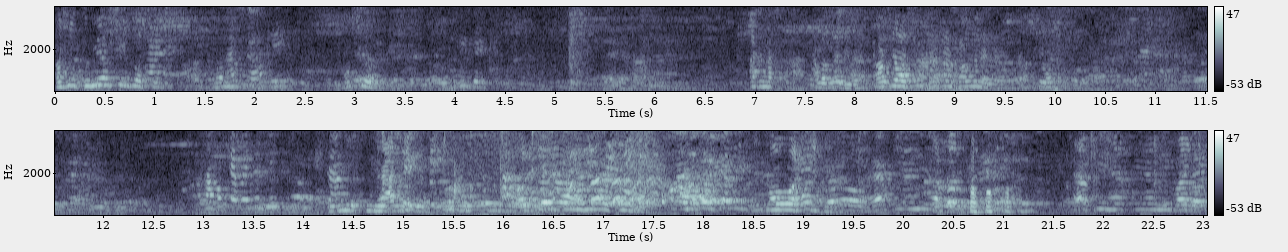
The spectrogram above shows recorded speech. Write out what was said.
আসো তুমি আসো এই পাশে। আসো। আসো আসো। আসো তারপর ক্যামেরাটা দিয়ে বাবু আসছি তো। সবাই উঠে দিস শালিনী শালিনী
